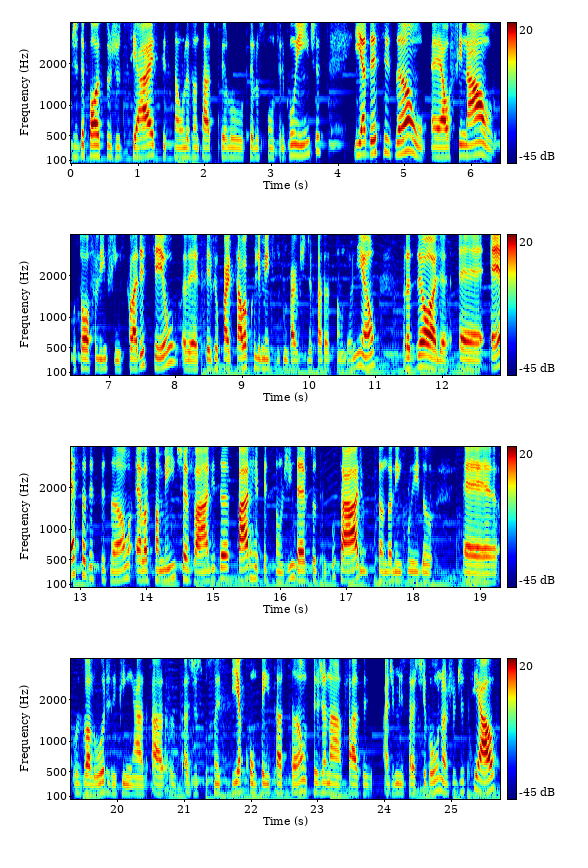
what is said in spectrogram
de depósitos judiciais que são levantados pelo, pelos contribuintes. E a decisão, é, ao final, o Toffoli, enfim, esclareceu, é, teve o parcial acolhimento dos embargos de declaração da União, para dizer, olha, é, essa decisão, ela somente é válida para repetição de indébito tributário, estando ali incluído é, os valores, enfim, a, a, as discussões via compensação, seja na fase administrativa ou na judicial,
